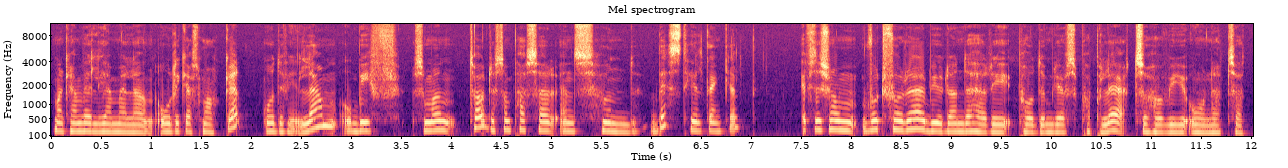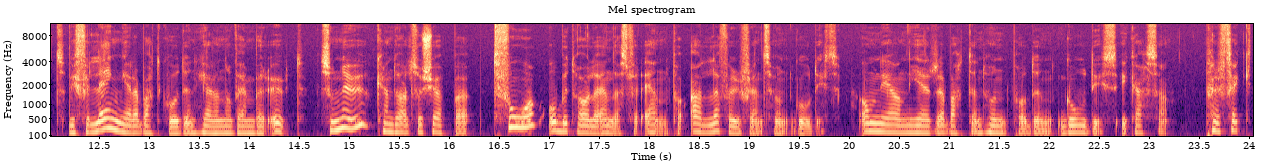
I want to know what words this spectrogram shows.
Man kan välja mellan olika smaker och det finns lamm och biff. Så man tar det som passar ens hund bäst helt enkelt. Eftersom vårt förra erbjudande här i podden blev så populärt så har vi ju ordnat så att vi förlänger rabattkoden hela november ut. Så nu kan du alltså köpa två och betala endast för en på alla Furry Friends hundgodis. Om ni anger rabatten Hundpodden Godis i kassan. Perfekt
